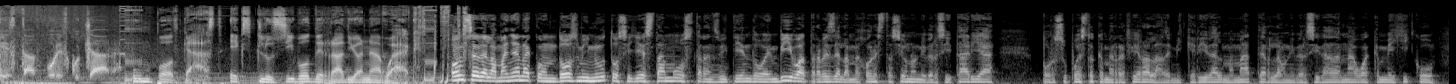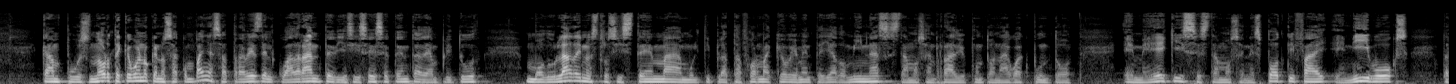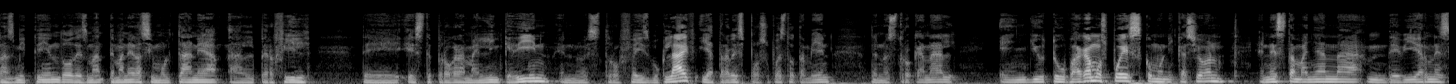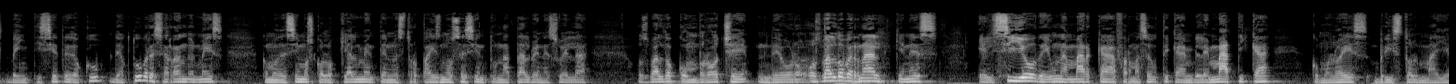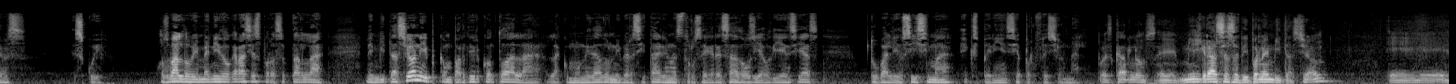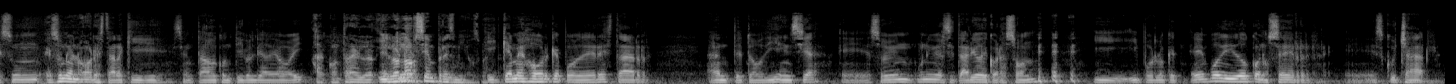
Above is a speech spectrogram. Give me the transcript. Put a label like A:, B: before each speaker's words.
A: Estás por escuchar un podcast exclusivo de Radio Anáhuac.
B: 11 de la mañana con dos minutos y ya estamos transmitiendo en vivo a través de la mejor estación universitaria. Por supuesto que me refiero a la de mi querida alma mater, la Universidad Anáhuac México Campus Norte. Qué bueno que nos acompañas a través del cuadrante 1670 de amplitud modulada y nuestro sistema multiplataforma que obviamente ya dominas. Estamos en radio.anahuac.mx, estamos en Spotify, en Evox, transmitiendo de manera simultánea al perfil de este programa en LinkedIn, en nuestro Facebook Live y a través, por supuesto, también de nuestro canal en YouTube. Hagamos pues comunicación en esta mañana de viernes 27 de octubre, cerrando el mes, como decimos coloquialmente en nuestro país, no sé si en tu natal Venezuela, Osvaldo con broche de oro. Osvaldo Bernal, quien es el CEO de una marca farmacéutica emblemática como lo es Bristol Myers Squibb. Osvaldo, bienvenido, gracias por aceptar la, invitación y compartir con toda la, la comunidad universitaria, nuestros egresados y audiencias, tu valiosísima experiencia profesional.
C: Pues Carlos, eh, mil gracias a ti por la invitación. Eh, es, un, es un honor estar aquí sentado contigo el día de hoy.
B: Al contrario, el, honor siempre es mío.
C: Y qué mejor que poder estar ante tu audiencia. Eh, soy un universitario de corazón y, y, por lo que he podido conocer, escuchar,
